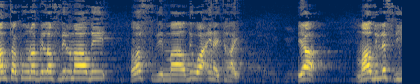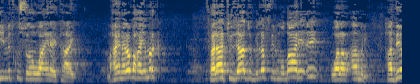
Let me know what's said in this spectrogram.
an takuna bilafdi lmaadi lafdi maadi waa inay tahay. ya maadi lafdigii mid ku sugan waa inay tahay. maxay naga baxaya marka falaa tuzaadu bilafdi mudaarici wala lmri haddii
